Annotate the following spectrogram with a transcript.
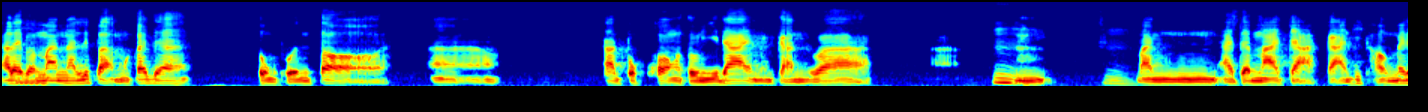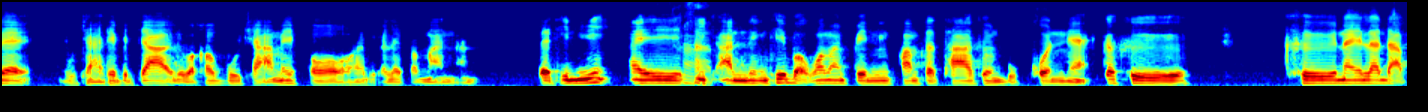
อะไรประมาณนั้นหรือเปล่ามันก็จะส่งผลต่ออ่าการปกครองตรงนี้ได้เหมือนกันว่า อืมอื มอืมมันอาจจะมาจากการที่เขาไม่ได้บูชาเทพเจ้า หรือว่าเขาบูชาไม่พอหรืออะไรประมาณนั้น แต่ทีนี้ไอครับอีกอันหนึ่งที่บอกว่ามันเป็นความศรัทธาส่วนบุคคลเนี่ยก็คือ คือในระดับ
